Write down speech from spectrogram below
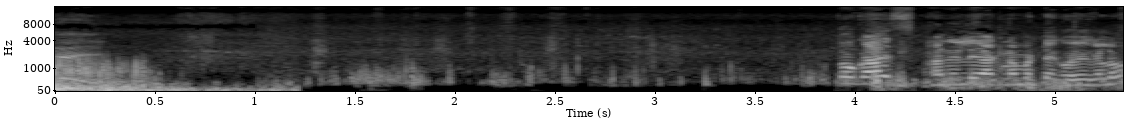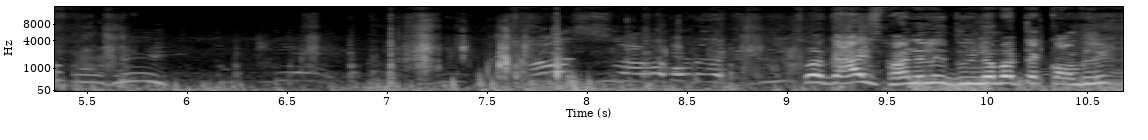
সেই। তো গাইজ ফাইনালি এক নাম্বার টেক হয়ে গেল। তো গাইজ ফাইনালি দুই নাম্বার টেক কমপ্লিট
